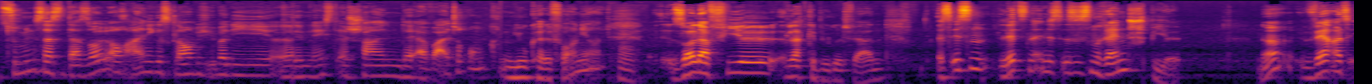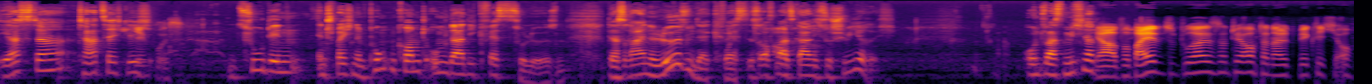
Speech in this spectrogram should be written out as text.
zumindest das, da soll auch einiges, glaube ich, über die äh, demnächst erscheinende Erweiterung, New California, soll da viel glatt gebügelt werden. Es ist ein, letzten Endes ist es ein Rennspiel. Ne? Wer als erster tatsächlich Irgendwo ist. Zu den entsprechenden Punkten kommt, um da die Quest zu lösen. Das reine Lösen der Quest ist oftmals gar nicht so schwierig. Und was mich natürlich. Ja, wobei du- hast natürlich auch dann halt wirklich auch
